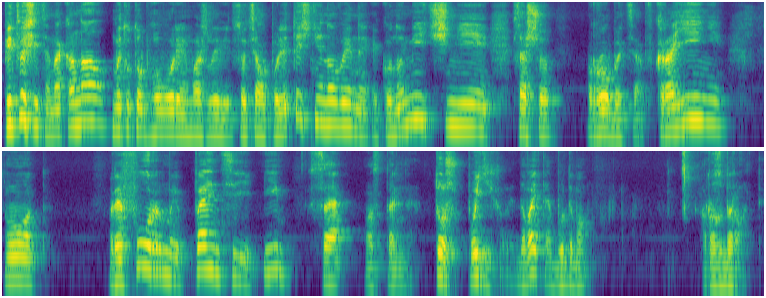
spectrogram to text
Підпишіться на канал, ми тут обговорюємо важливі соціал-політичні новини, економічні, все, що робиться в країні, от, реформи, пенсії і все остальне. Тож, поїхали. Давайте будемо розбирати.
